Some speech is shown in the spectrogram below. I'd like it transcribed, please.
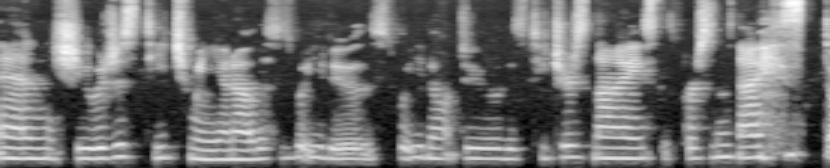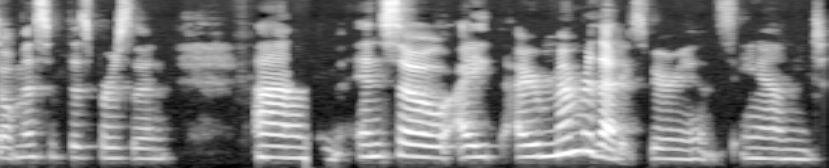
And she would just teach me, you know, this is what you do, this is what you don't do. This teacher's nice, this person's nice, don't mess with this person. Um, and so I, I remember that experience and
